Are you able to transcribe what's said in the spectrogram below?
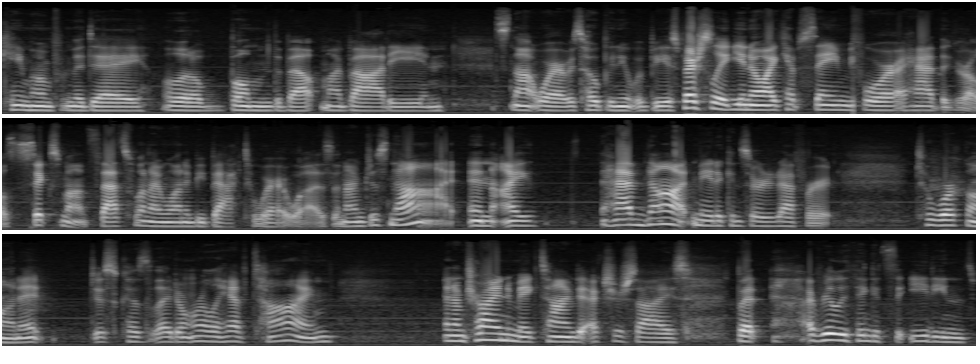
came home from the day a little bummed about my body and it's not where I was hoping it would be. Especially, you know, I kept saying before I had the girls, six months, that's when I want to be back to where I was. And I'm just not. And I have not made a concerted effort to work on it just because I don't really have time. And I'm trying to make time to exercise, but I really think it's the eating that's,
